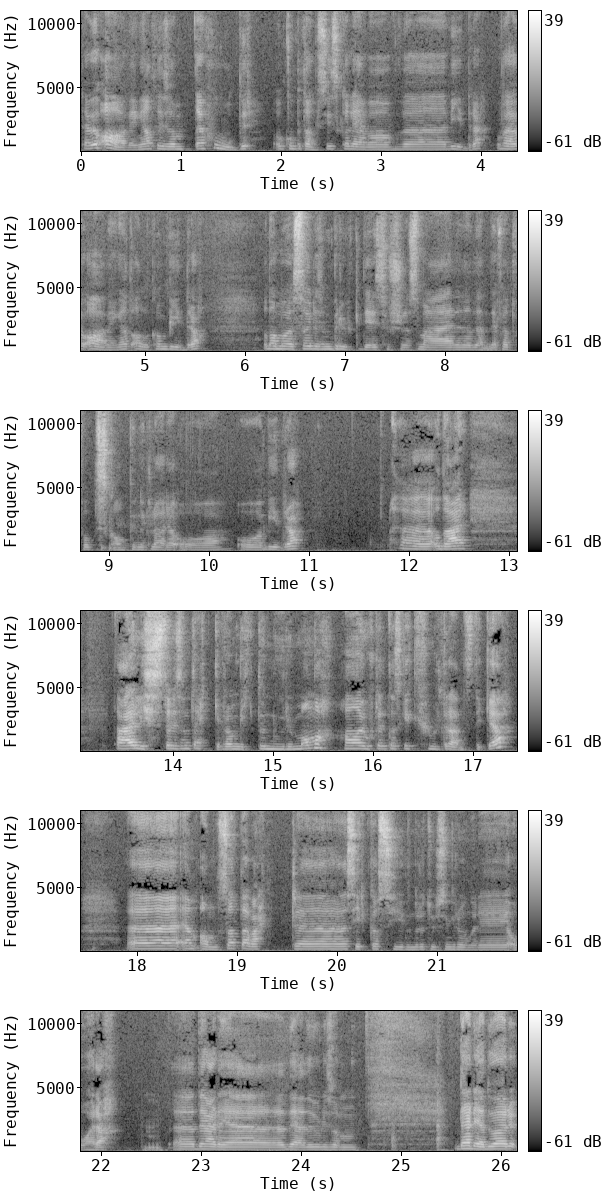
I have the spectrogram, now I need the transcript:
det er jo avhengig av at liksom, det er hoder og kompetanse vi skal leve av eh, videre. Og vi er jo avhengig av at alle kan bidra. Og da må vi også liksom bruke de ressursene som er nødvendige for at folk skal kunne klare å, å bidra. Eh, og der, der har jeg lyst til å liksom trekke fram Viktor Nordmann. Da. Han har gjort et ganske kult regnestykke. Eh, en ansatt er verdt uh, ca. 700 000 kroner i året. Det er det, det er du liksom det er det du er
